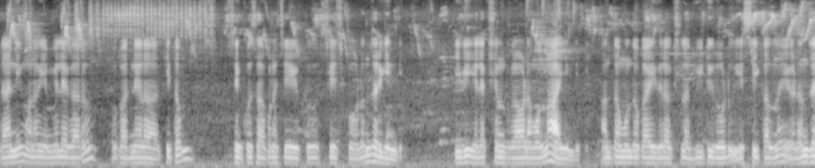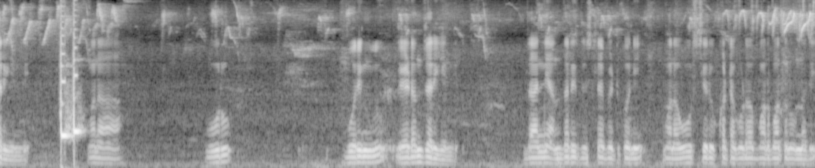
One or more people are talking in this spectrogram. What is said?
దాన్ని మనం ఎమ్మెల్యే గారు ఒక నెల క్రితం శంకుస్థాపన చేపు చేసుకోవడం జరిగింది. ఇవి ఎలక్షన్ రావడం వలన ఆగింది. అంతకుముందు ఒక ఐదు లక్షల బీటీ రోడ్డు ఎస్సీ కలన వేయడం జరిగింది. మన ఊరు బోరింగ్లు వేయడం జరిగింది. దాన్ని అందరి దృష్టిలో పెట్టుకొని మన ఊరు చెరువు కట్ట కూడా మరమ్మతులు ఉన్నది.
